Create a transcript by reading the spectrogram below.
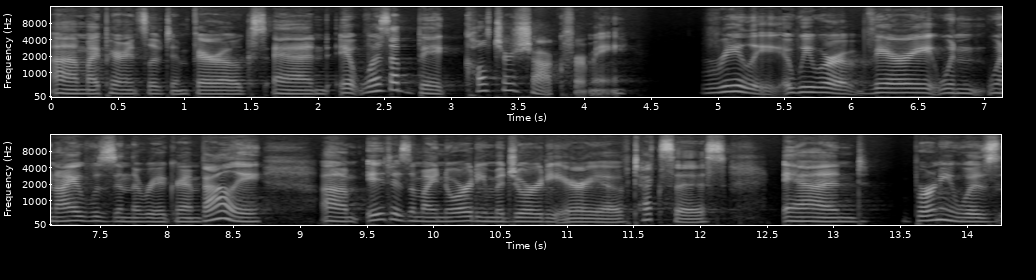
Um, my parents lived in Fair Oaks, and it was a big culture shock for me really we were very when when i was in the rio grande valley um, it is a minority majority area of texas and boerne was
